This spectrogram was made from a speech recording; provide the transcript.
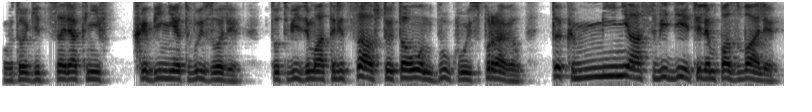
В итоге царя к ней в кабинет вызвали. Тут, видимо, отрицал, что это он букву исправил. Так меня свидетелем позвали.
